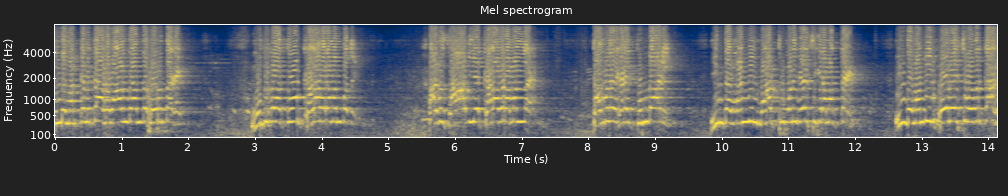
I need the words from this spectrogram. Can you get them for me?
இந்த மக்களுக்காக வாழ்ந்த அந்த பெருந்தகை முதுகலத்தூர் கலவரம் என்பது அது சாதிய கலவரம் அல்ல. தமிழர்களை துண்டாடி இந்த மண்ணில் மாற்று மொழி பேசுகிற மக்கள் இந்த மண்ணில் போரேற்றுவதற்காக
